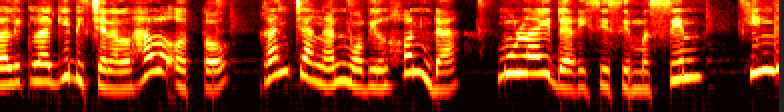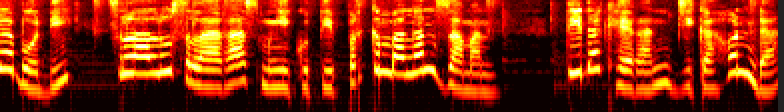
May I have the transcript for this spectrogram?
balik lagi di channel Halo Oto. Rancangan mobil Honda mulai dari sisi mesin hingga bodi selalu selaras mengikuti perkembangan zaman. Tidak heran jika Honda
